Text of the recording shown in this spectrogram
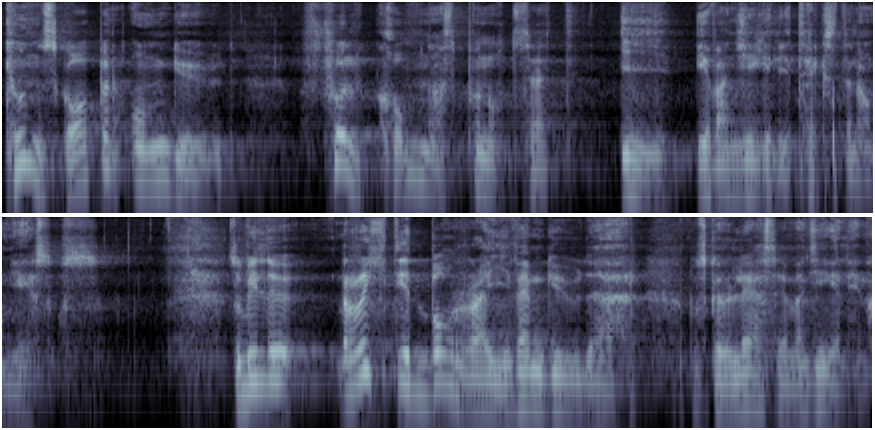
Kunskapen om Gud fullkomnas på något sätt i evangelietexterna om Jesus. Så vill du riktigt borra i vem Gud är, då ska du läsa evangelierna.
